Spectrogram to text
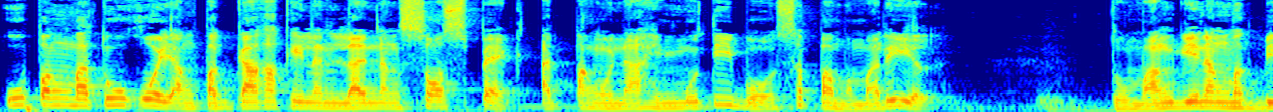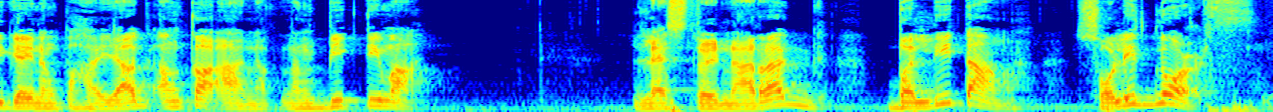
upang matukoy ang pagkakakilanlan ng sospek at pangunahing motibo sa pamamaril. Tumanggi ng magbigay ng pahayag ang kaanak ng biktima. Lester Narag, Balitang, Solid North.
